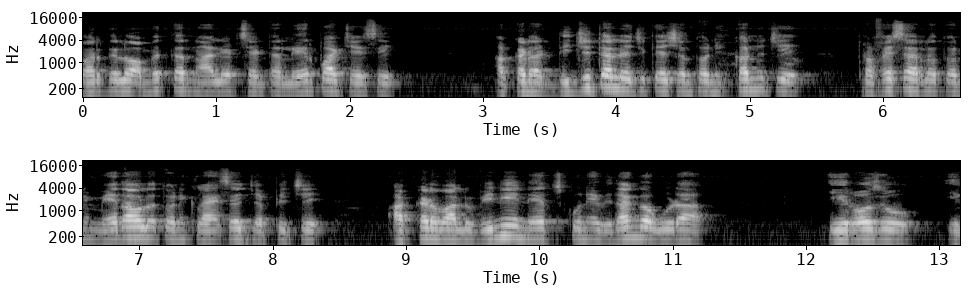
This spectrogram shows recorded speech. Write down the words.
పరిధిలో అంబేద్కర్ నాలెడ్జ్ సెంటర్లు ఏర్పాటు చేసి అక్కడ డిజిటల్ ఎడ్యుకేషన్తో ఇక్కడి నుంచి ప్రొఫెసర్లతోని మేధావులతోని క్లాసెస్ చెప్పించి అక్కడ వాళ్ళు విని నేర్చుకునే విధంగా కూడా ఈరోజు ఈ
